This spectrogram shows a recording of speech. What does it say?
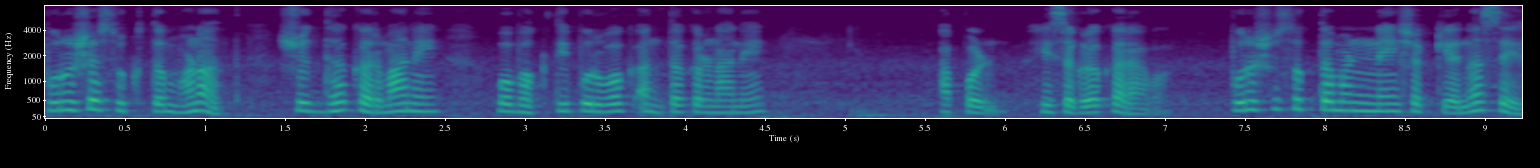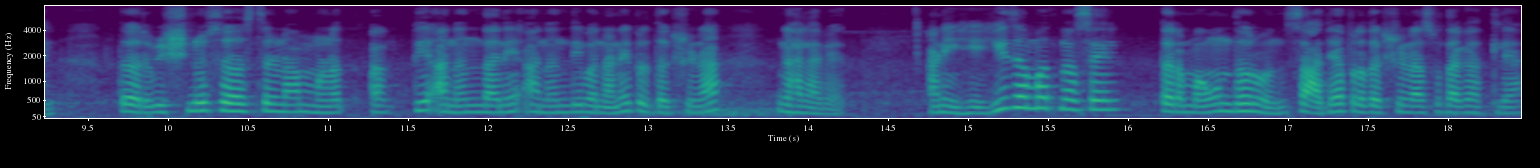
पुरुष सुक्त म्हणत शुद्ध कर्माने व भक्तिपूर्वक अंतकरणाने आपण हे सगळं करावं. पुरुष सुक्त म्हणणे शक्य नसेल तर विष्णू सहस्त्रनाम म्हणत अगदी आनंदाने आनंदी मनाने प्रदक्षिणा घालाव्यात. आणि हेही जमत नसेल तर मौन धरून साध्या प्रदक्षिणासुद्धा घातल्या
